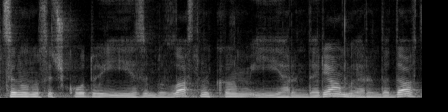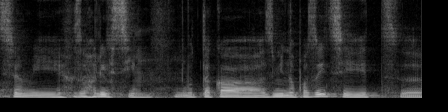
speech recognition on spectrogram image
це наносить шкоду і землевласникам, і орендарям, і орендодавцям, і взагалі всім. От така зміна позиції від е,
